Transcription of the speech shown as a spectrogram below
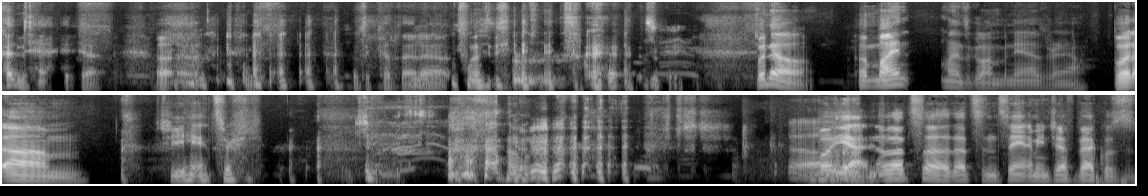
God yeah. Uh oh. Have to cut that out. But no, uh, mine mine's going bananas right now. But um, she answered. but yeah, no, that's uh, that's insane. I mean, Jeff Beck was,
